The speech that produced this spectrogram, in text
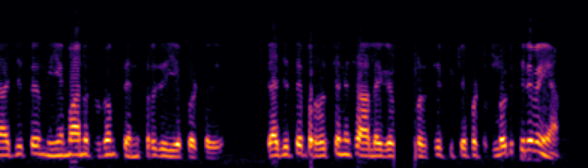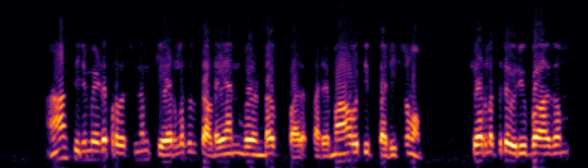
രാജ്യത്തെ നിയമാനുസൃതം സെൻസർ ചെയ്യപ്പെട്ട് രാജ്യത്തെ പ്രദർശനശാലകൾ പ്രദർശിപ്പിക്കപ്പെട്ടിട്ടുള്ള ഒരു സിനിമയാണ്. ആ സിനിമയുടെ പ്രദർശനം കേരളത്തിൽ തടയാൻ വേണ്ട പരമാവധി പരിശ്രമം കേരളത്തിലെ ഒരു ഭാഗം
